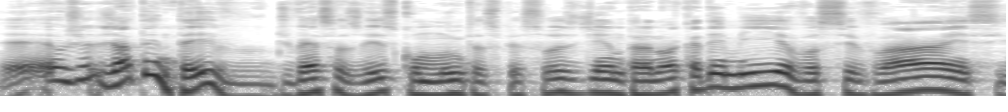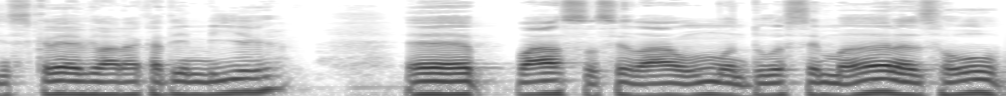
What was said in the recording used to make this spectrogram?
é, eu já, tentei diversas vezes, com muitas pessoas, de entrar numa academia, você vai, se inscreve lá na academia, é, passa, sei lá, uma, duas semanas, ou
